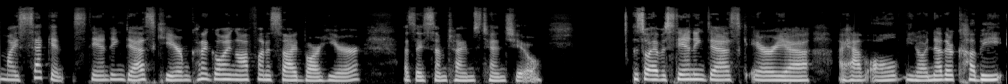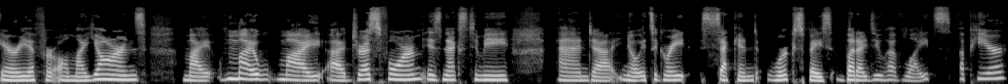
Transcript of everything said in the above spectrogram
my second standing desk here. I'm kind of going off on a sidebar here, as I sometimes tend to so I have a standing desk area. I have all, you know, another cubby area for all my yarns. My, my, my uh, dress form is next to me. And, uh, you know, it's a great second workspace, but I do have lights up here,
